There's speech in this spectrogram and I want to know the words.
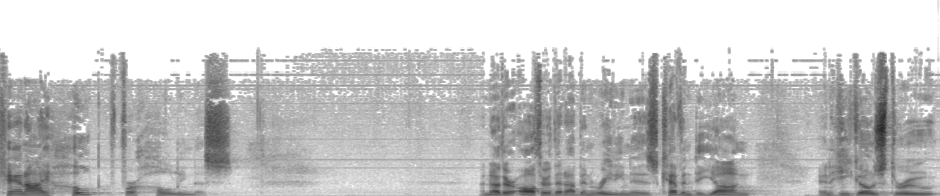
can I hope for holiness? Another author that I've been reading is Kevin DeYoung, and he goes through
